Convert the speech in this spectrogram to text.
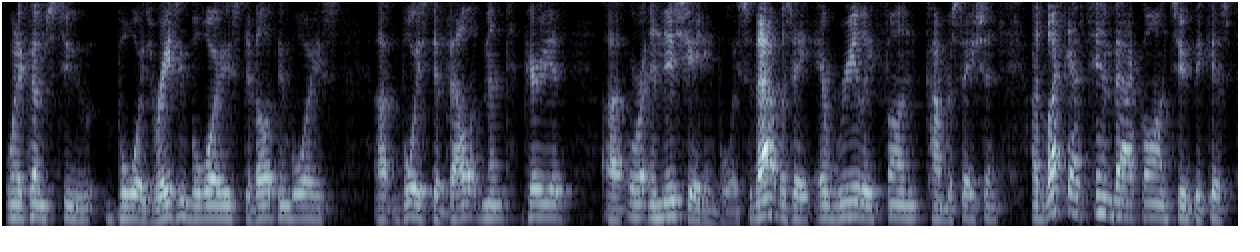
when it comes to boys, raising boys, developing boys, uh, boys' development period uh, or initiating boys. So that was a, a really fun conversation. I'd like to have Tim back on too because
